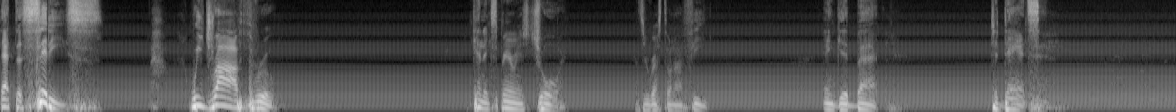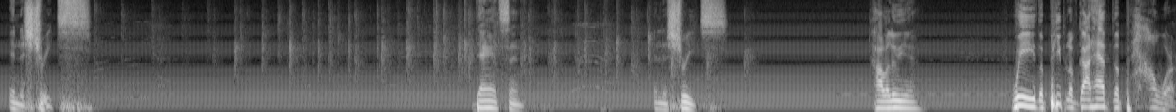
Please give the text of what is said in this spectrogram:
That the cities we drive through can experience joy as we rest on our feet and get back to dancing in the streets. Dancing in the streets. Hallelujah. We, the people of God, have the power.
